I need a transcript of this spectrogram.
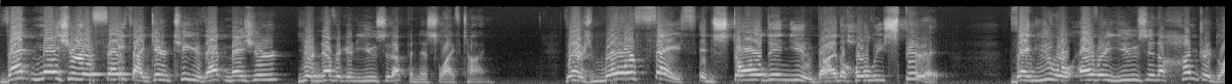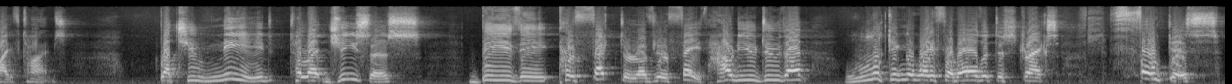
That measure of faith, I guarantee you, that measure, you're never going to use it up in this lifetime. There's more faith installed in you by the Holy Spirit than you will ever use in a hundred lifetimes. But you need to let Jesus be the perfecter of your faith. How do you do that? Looking away from all that distracts. Focus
